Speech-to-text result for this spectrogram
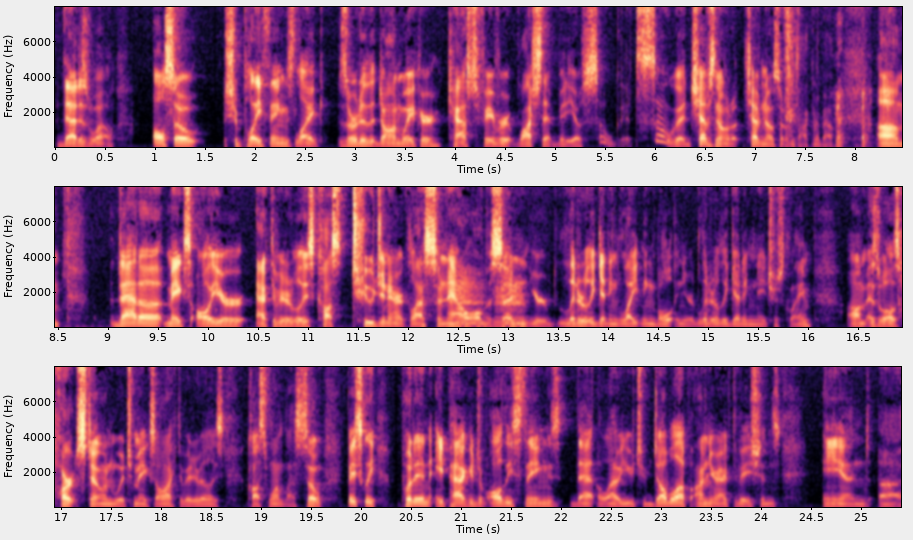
That as well. Also, should play things like Zirda the Dawnwaker, cast favorite. Watch that video. So good. So good. Chev's know Chev knows what I'm talking about. Um that uh makes all your activated abilities cost two generic less. So now all of a sudden you're literally getting lightning bolt and you're literally getting nature's claim. Um, as well as Heartstone, which makes all activated abilities cost one less. So basically put in a package of all these things that allow you to double up on your activations and uh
